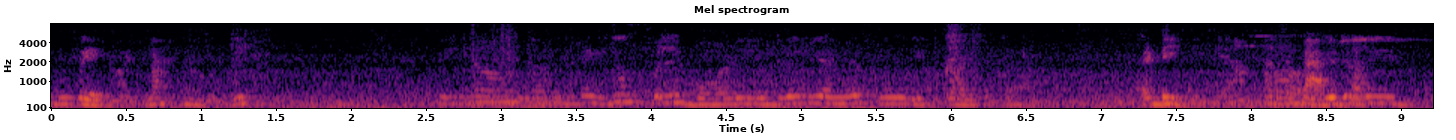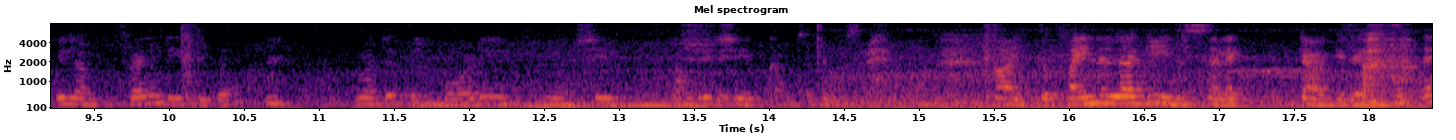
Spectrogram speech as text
ಇದು ವೇರ್ ಮಾಡಲಾ? ನೋಡಿ ಇಲ್ಲ ಅಂತ ಅಂದರೆ ಇದು ಫುಲ್ ಬಾಡಿ ಇದರಲ್ಲಿ ಅಂದರೆ ಫುಲ್ ಇದು ಕಾಣಿಸುತ್ತೆ. ಡೀಪ್ ಇದೆಯಾ ಇದರಲ್ಲಿ ಇಲ್ಲ ಫ್ರಂಟ್ ಡೀಪ್ ಇದೆ. ಮತ್ತು full body shape complete shape ಕಾಣಿಸುತ್ತೆ. ಆಯ್ತು. ಫೈನಲ್ ಆಗಿ ಇದು ಸೆಲೆಕ್ಟ್ ಆಗಿದೆ ಅನ್ಸುತ್ತೆ.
